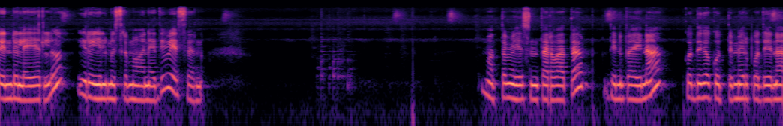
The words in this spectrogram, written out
రెండు లేయర్లు ఈ రొయ్యల మిశ్రమం అనేది వేసాను. మొత్తం వేసిన తర్వాత దీనిపైన కొద్దిగా కొత్తిమీర పుదీనా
